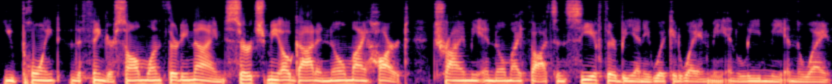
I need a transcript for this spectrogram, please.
you point the finger. Psalm 139 Search me, O God, and know my heart. Try me and know my thoughts, and see if there be any wicked way in me, and lead me in the way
